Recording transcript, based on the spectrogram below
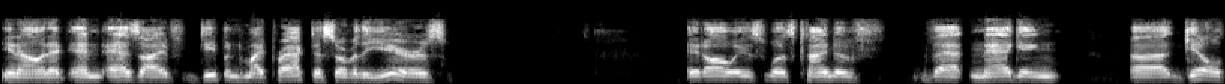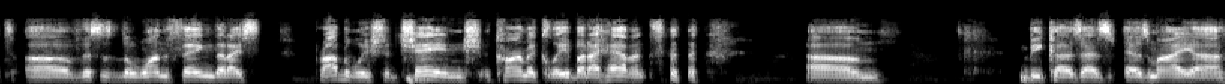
You know, and and as I've deepened my practice over the years, it always was kind of that nagging uh, guilt of this is the one thing that I probably should change karmically, but I haven't. um, because as as my uh,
